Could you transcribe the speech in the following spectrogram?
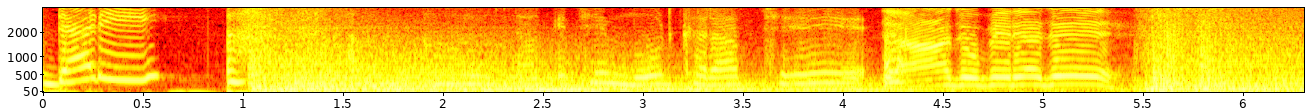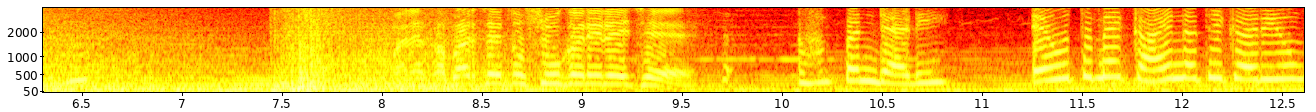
ડેડી લાગે છે મૂડ ખરાબ છે ત્યાં જ ઊભી રહે છે મને ખબર છે તું શું કરી રહી છે પણ ડેડી, એવું તો મેં કાંઈ નથી કર્યું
